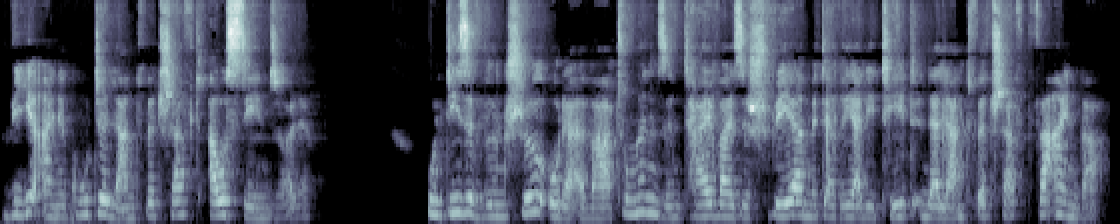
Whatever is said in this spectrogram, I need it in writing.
wie eine gute Landwirtschaft aussehen solle. Und diese Wünsche oder Erwartungen sind teilweise schwer mit der Realität in der Landwirtschaft vereinbar.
